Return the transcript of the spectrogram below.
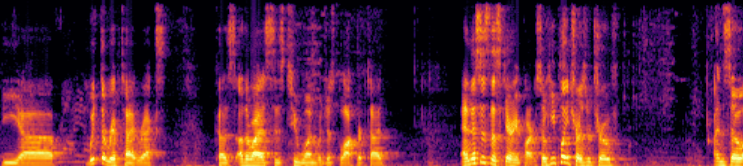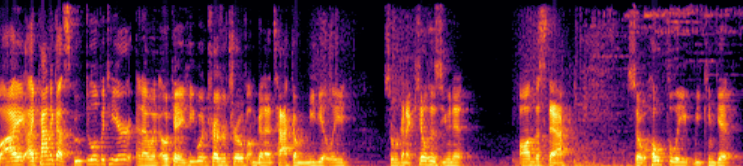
the uh, with the Riptide Rex because otherwise his 2-1 would just block Riptide. And this is the scary part. So he played Treasure Trove, and so I, I kind of got spooked a little bit here, and I went, okay, he went Treasure Trove, I'm going to attack immediately. So we're going to kill his unit on the stack. So hopefully we can get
